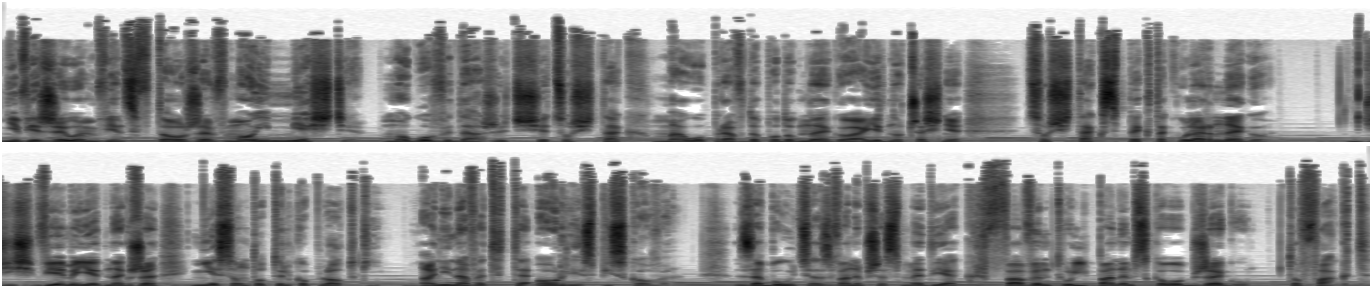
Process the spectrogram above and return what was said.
Nie wierzyłem więc w to, że w moim mieście mogło wydarzyć się coś tak mało prawdopodobnego, a jednocześnie coś tak spektakularnego. Dziś wiemy jednak, że nie są to tylko plotki, ani nawet teorie spiskowe. Zabójca zwany przez media krwawym tulipanem z koło brzegu to fakt.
